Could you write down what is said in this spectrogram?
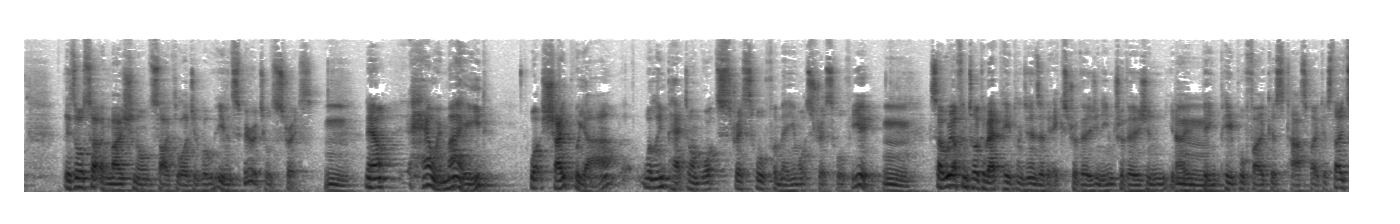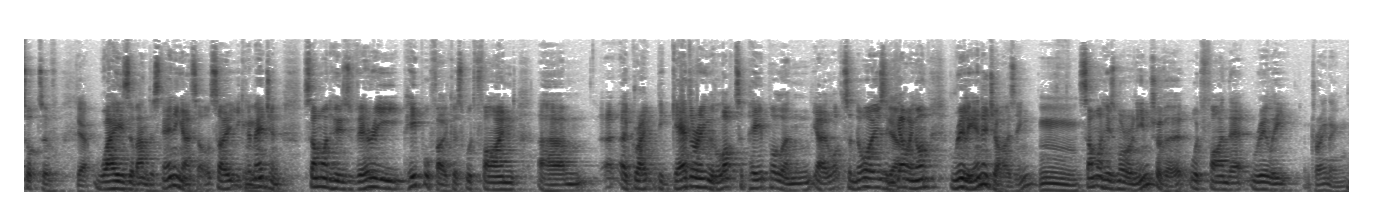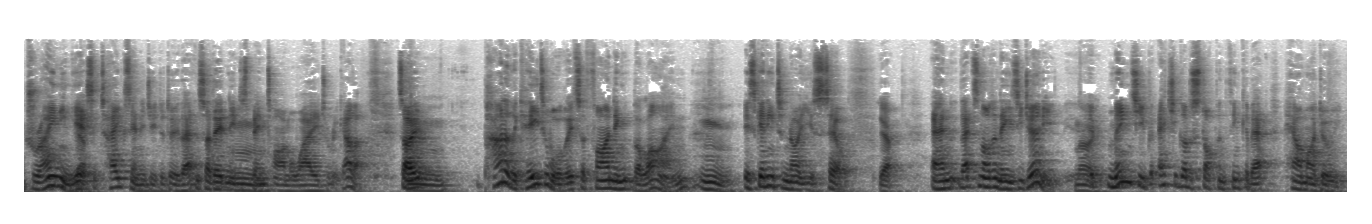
There's also emotional, psychological, even spiritual stress. Mm. Now, how we're made, what shape we are, will impact on what's stressful for me and what's stressful for you. Mm. So we often talk about people in terms of extroversion, introversion, you know, Mm. being people focused, task focused, those sorts of Yeah. ways of understanding ourselves. So you can imagine someone who's very people focused would find um, a, great big gathering with lots of people and you know lots of noise and Yeah. going on really energizing. Mm. Someone who's more an introvert would find that really Draining. draining. Yes, it takes energy to do that, and so they'd need to spend time away to recover. So. Part of the key to all this of finding the line Mm. is getting to know yourself. Yeah. And that's not an easy journey. No. It means you've actually got to stop and think about how am I doing?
